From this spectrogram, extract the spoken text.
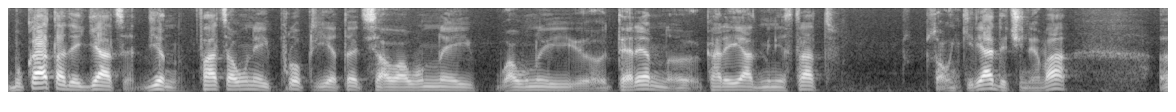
bucata de gheață din fața unei proprietăți sau a, unei, a unui uh, teren uh, care e administrat sau închiriat de cineva, uh,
